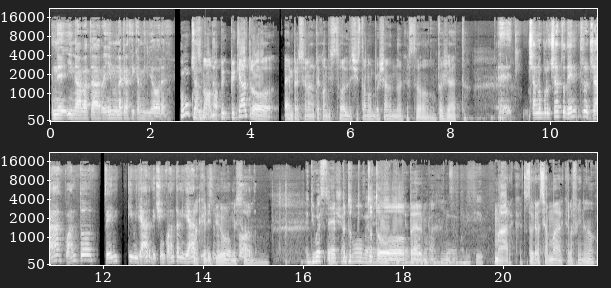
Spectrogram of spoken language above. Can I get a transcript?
in avatar e in una grafica migliore. comunque No, ma più, più che altro è impressionante quanti soldi ci stanno bruciando in questo progetto. Eh, ci hanno bruciato dentro già quanto? 20 miliardi, 50 miliardi? Ma anche di più, mi sa. ricordo. E di questi Eh, per tut- 19 tutto per- tipi. Mark, tutto grazie a Mark alla fine, no?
